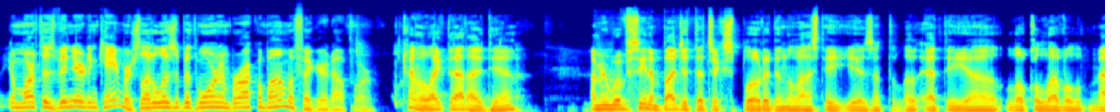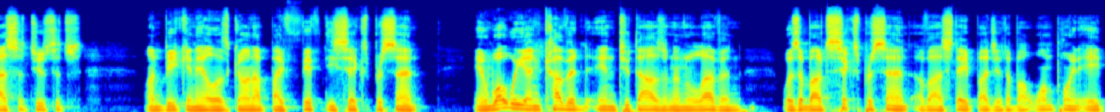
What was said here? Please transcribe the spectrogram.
you know, Martha's Vineyard in Cambridge. Let Elizabeth Warren and Barack Obama figure it out for them. Kind of like that idea. I mean, we've seen a budget that's exploded in the last eight years at the at the uh, local level. Massachusetts on Beacon Hill has gone up by 56 percent, and what we uncovered in 2011 was about six percent of our state budget, about 1.8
